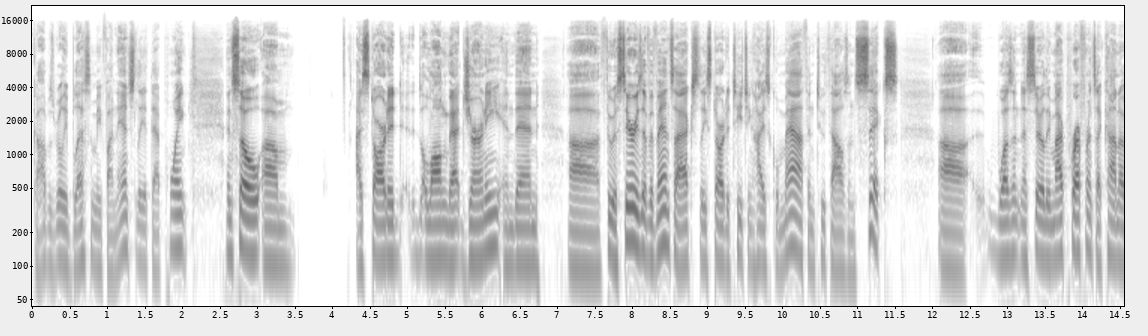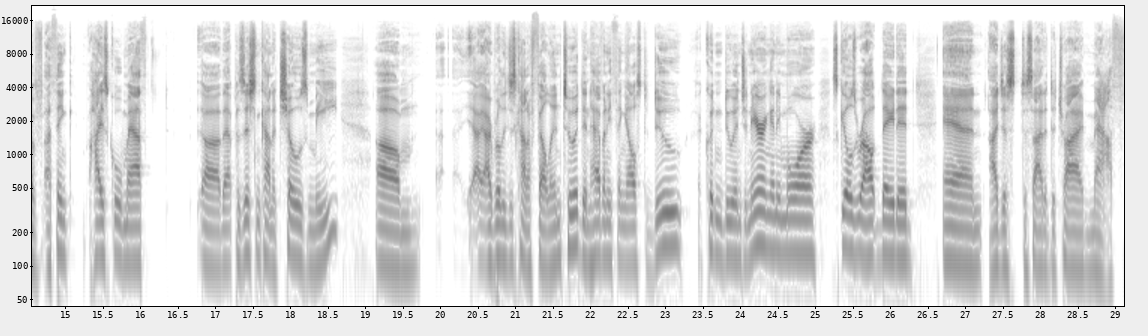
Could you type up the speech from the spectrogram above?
god was really blessing me financially at that point and so um, i started along that journey and then uh, through a series of events i actually started teaching high school math in 2006 uh, wasn't necessarily my preference i kind of i think high school math uh, that position kind of chose me um, I, I really just kind of fell into it. Didn't have anything else to do. I couldn't do engineering anymore. Skills were outdated, and I just decided to try math.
